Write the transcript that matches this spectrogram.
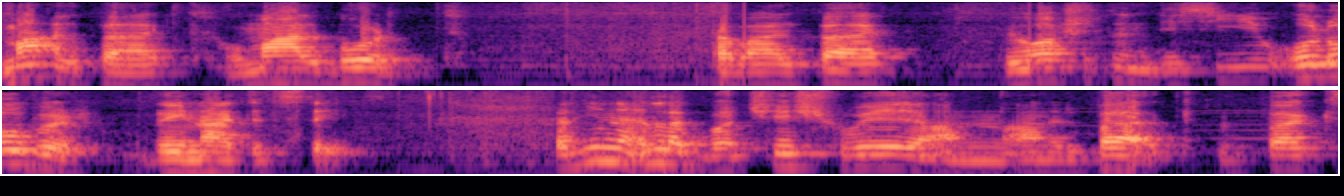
مع ال PAC ومع ال board تبع ال PAC بواشنطن DC و all over the United States. خليني أقول لك باتشي شوي عن عن ال PAC ال PAC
